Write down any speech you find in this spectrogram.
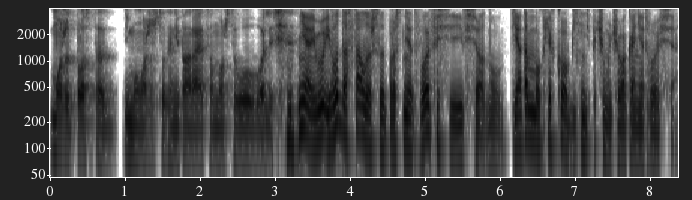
может просто, ему может что-то не понравиться, он может его уволить. Не, его, его достало, что просто нет в офисе, и все. Ну, я там мог легко объяснить, почему чувака нет в офисе.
